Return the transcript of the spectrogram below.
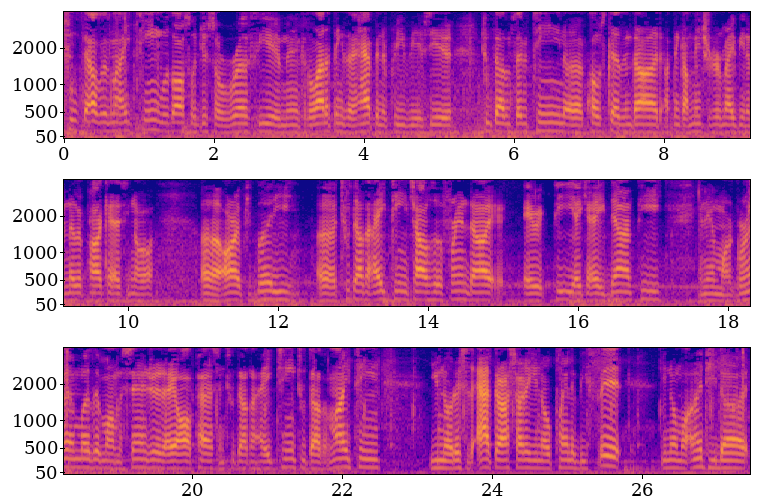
2019 was also just a rough year, man, because a lot of things that happened the previous year. 2017, uh, close cousin died. I think I mentioned her maybe in another podcast. You know, uh, RIP Buddy. Uh, 2018, childhood friend died, Eric P, aka Don P. And then my grandmother, Mama Sandra, they all passed in 2018, 2019. You know, this is after I started, you know, playing to be fit. You know, my auntie died,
